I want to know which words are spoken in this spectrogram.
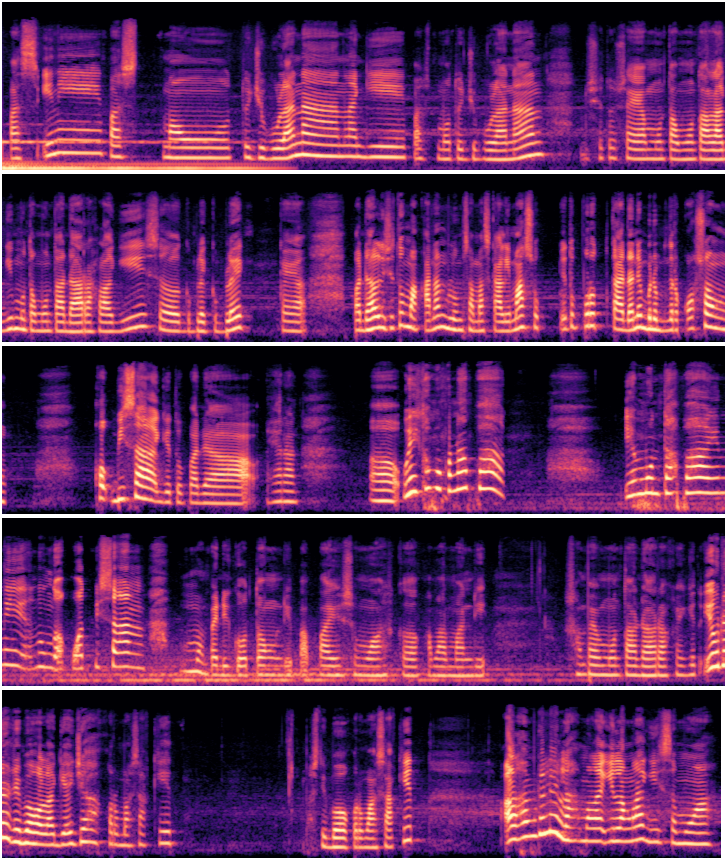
pas ini pas mau tujuh bulanan lagi pas mau tujuh bulanan di situ saya muntah-muntah lagi muntah-muntah darah lagi segeblek-geblek kayak padahal di situ makanan belum sama sekali masuk. Itu perut keadaannya bener-bener kosong. Kok bisa gitu pada heran. Uh, wih kamu kenapa? Ya muntah pak. Ini lu nggak kuat pisan. Sampai digotong dipapai semua ke kamar mandi. Sampai muntah darah kayak gitu. Ya udah dibawa lagi aja ke rumah sakit. Pas dibawa ke rumah sakit alhamdulillah malah hilang lagi semua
